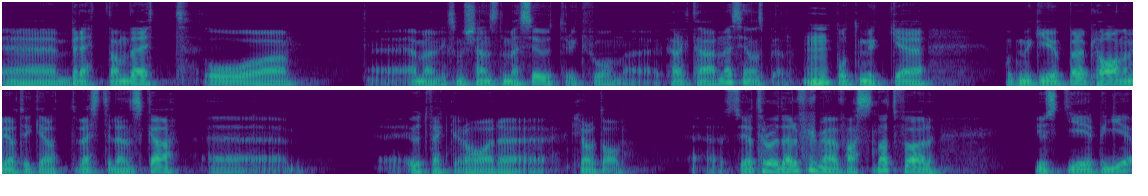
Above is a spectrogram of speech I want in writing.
eh, berättandet och även liksom känslomässiga uttryck från karaktärerna i sina spel. Mm. På, ett mycket, på ett mycket djupare plan än vad jag tycker att västerländska eh, utvecklare har eh, klarat av. Eh, så jag tror det är därför som jag har fastnat för just JRPG.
